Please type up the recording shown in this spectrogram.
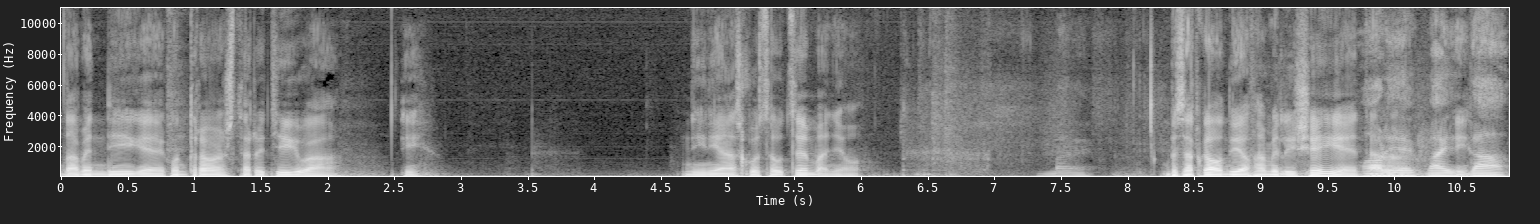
Bueno, eta mendik eh, kontra esterritik, ba, i. Ni asko ezautzen, baina Bai. bezarka ondia family xei eta... Horiek, bai, i. da,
